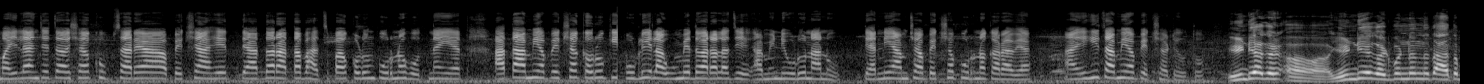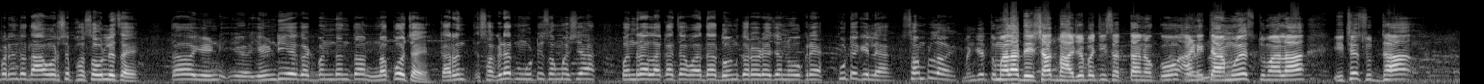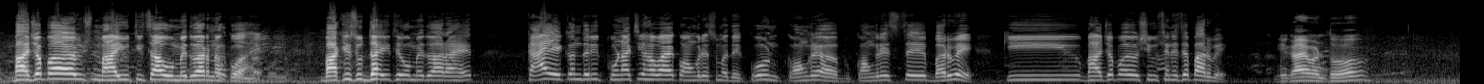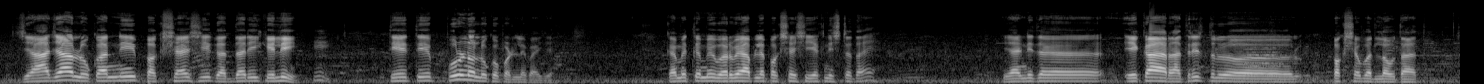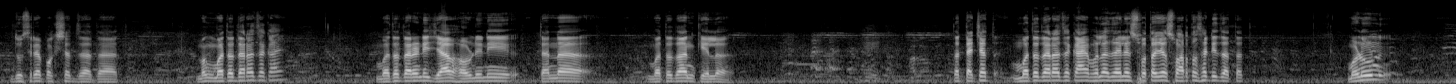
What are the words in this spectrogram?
महिलांच्या तर अशा खूप साऱ्या अपेक्षा आहेत. त्या तर आता भाजपाकडून पूर्ण होत नाही आहेत. आता आम्ही अपेक्षा करू की पुढील उमेदवाराला जे आम्ही निवडून आणू त्यांनी आमच्या अपेक्षा पूर्ण कराव्या. आणि हीच आम्ही अपेक्षा ठेवतो. इंडिया ग एन डी ए गठबंधननं तर आतापर्यंत दहा वर्ष फसवलेच आहे. तर एन एन डी ए गठबंधन तर नकोच आहे. कारण सगळ्यात मोठी समस्या पंधरा लाखाच्या वादा दोन करोडाच्या नोकऱ्या कुठे गेल्या? संपलं म्हणजे तुम्हाला देशात भाजपची सत्ता नको आणि त्यामुळेच तुम्हाला इथे सुद्धा भाजप महायुतीचा उमेदवार नको आहे. बाकी सुद्धा इथे उमेदवार आहेत. काय एकंदरीत कोणाची हवा आहे काँग्रेसमध्ये? कोण? काँग्रे काँग्रेसचे बर्वे की भाजप शिवसेनेचे पारवे? मी काय म्हणतो? ज्या ज्या लोकांनी पक्षाशी गद्दारी केली ते ते पूर्ण लोक पडले पाहिजे. कमीत कमी बर्वे आपल्या पक्षाशी एकनिष्ठता आहे. यांनी तर एका रात्रीच पक्ष बदलवतात दुसऱ्या पक्षात जातात. मग मतदाराचं काय? मतदारांनी ज्या भावनेने त्यांना मतदान केलं तर त्याच्यात मतदाराचं काय भलं जायला स्वतःच्या स्वार्थासाठी जातात. म्हणून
